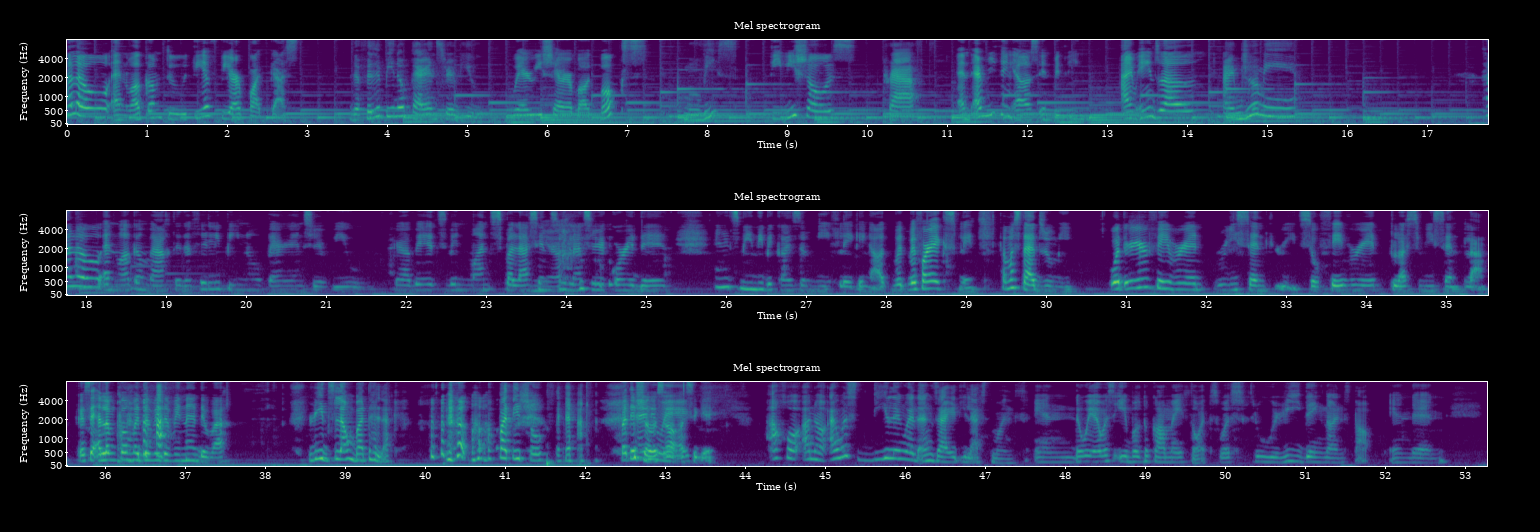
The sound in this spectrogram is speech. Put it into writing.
Hello, and welcome to TFPR Podcast, The Filipino Parents Review. where we share about books, Movies, TV shows, crafts. and everything else in between. I'm Angel. I'm Jumi. Hello, and welcome back to the Filipino Parents Review. Grabe, it's been months pala since we Yeah. last recorded. And it's mainly because of me flaking out. But before I explain, kamusta, Jumi? What are your favorite recent reads? So, favorite plus recent lang. Kasi alam ko madami-dami na, di ba? Reads lang ba talaga? Pati shows. Pati shows, Anyway. oo, sige. Ako, ano, I was dealing with anxiety last month. And the way I was able to calm my thoughts was through reading nonstop. And then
